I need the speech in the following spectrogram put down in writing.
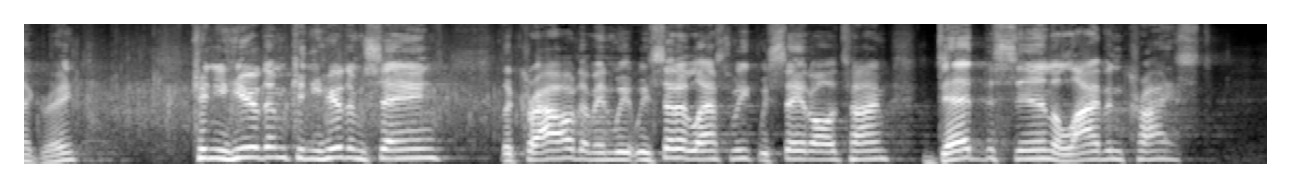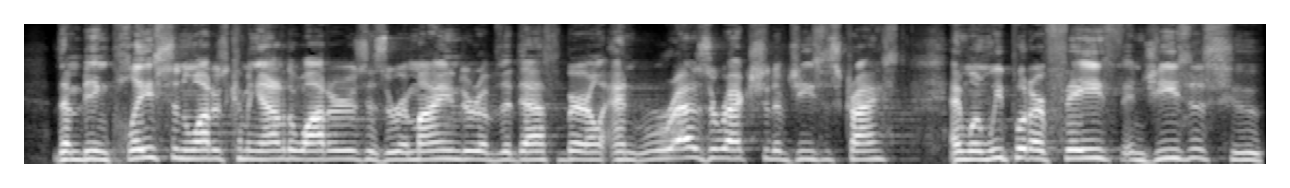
That great? Can you hear them? Can you hear them saying, the crowd? I mean, we, we said it last week, we say it all the time dead to sin, alive in Christ. Them being placed in the waters, coming out of the waters is a reminder of the death, burial, and resurrection of Jesus Christ. And when we put our faith in Jesus, who,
